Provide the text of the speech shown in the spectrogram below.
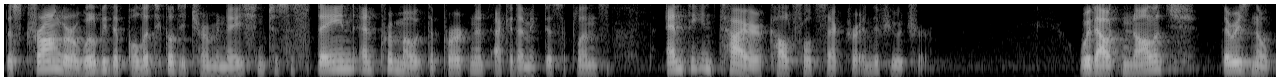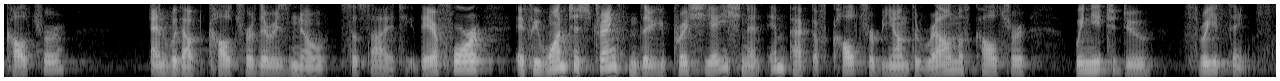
the stronger will be the political determination to sustain and promote the pertinent academic disciplines and the entire cultural sector in the future. Without knowledge, there is no culture, and without culture, there is no society. Therefore, if we want to strengthen the appreciation and impact of culture beyond the realm of culture, we need to do three things.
